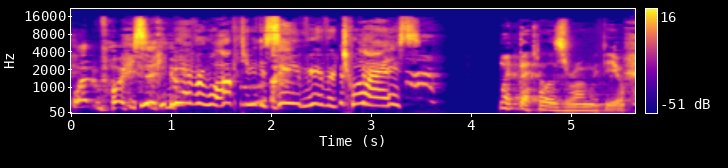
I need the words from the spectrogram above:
what voice You is can never walk through the same river twice. What the hell is wrong with you?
